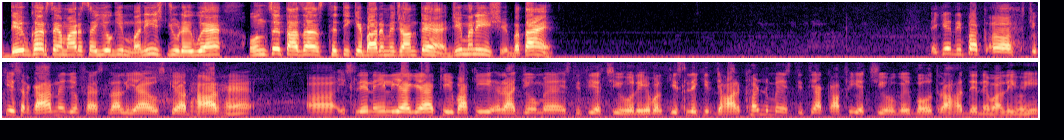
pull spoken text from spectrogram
देवघर से हमारे सहयोगी मनीष जुड़े हुए हैं उनसे ताज़ा स्थिति के बारे में जानते हैं। जी मनीष बताएँ। देखिए दीपक चूँकि सरकार ने जो फैसला लिया है, उसके आधार हैं इसलिए नहीं लिया गया कि बाकी राज्यों में स्थिति अच्छी हो रही है, बल्कि इसलिए कि झारखंड में स्थितियाँ काफ़ी अच्छी हो गई, बहुत राहत देने वाली हुई,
